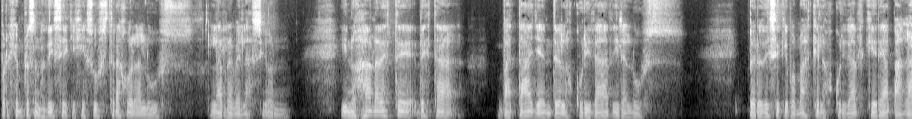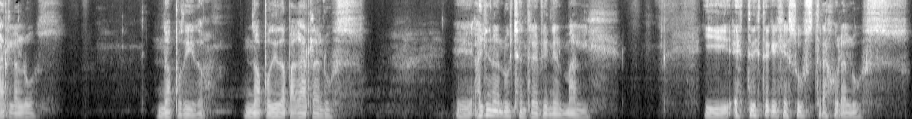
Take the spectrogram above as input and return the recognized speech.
Por ejemplo, se nos dice que Jesús trajo la luz, la revelación, y nos habla de, este, de esta batalla entre la oscuridad y la luz. Pero dice que por más que la oscuridad quiere apagar la luz, no ha podido, no ha podido apagar la luz. Eh, hay una lucha entre el bien y el mal. Y es triste que Jesús trajo la luz,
